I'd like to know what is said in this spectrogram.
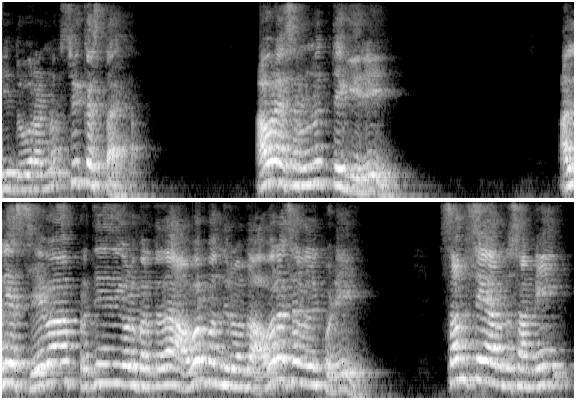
ಈ ದೂರನ್ನು ಸ್ವೀಕರಿಸ್ತಾ ಇಲ್ಲ. ಅವರ ಹೆಸರನ್ನು ತೆಗೀರಿ. ಅಲ್ಲಿಯ ಸೇವಾ ಪ್ರತಿನಿಧಿಗಳು ಬರ್ತದ, ಅವರು ಬಂದಿರೋದು ಅವರ ಹೆಸರಲ್ಲಿ ಕೊಡಿ. ಸಂಸ್ಥೆ ಯಾರದು ಸ್ವಾಮಿ?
